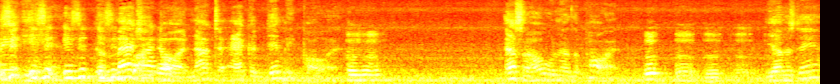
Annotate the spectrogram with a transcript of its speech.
Is it- is it- in is it- the is it magic part part, of- not the academic part. Mm-hmm. That's a whole nother part. Mm-mm-mm-mm. You understand?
